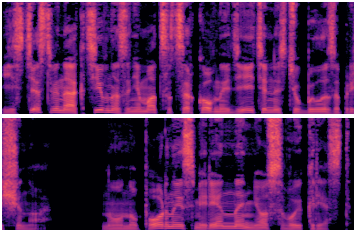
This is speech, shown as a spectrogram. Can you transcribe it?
Естественно, активно заниматься церковной деятельностью было запрещено. Но он упорно и смиренно нес свой крест.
